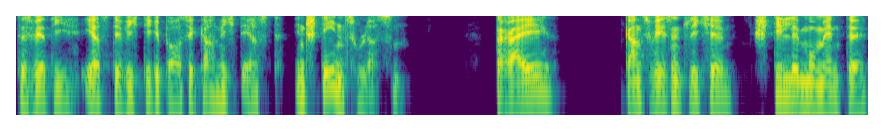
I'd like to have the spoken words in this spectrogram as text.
das wäre die erste wichtige Pause, gar nicht erst entstehen zu lassen. Drei ganz wesentliche stille Momente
